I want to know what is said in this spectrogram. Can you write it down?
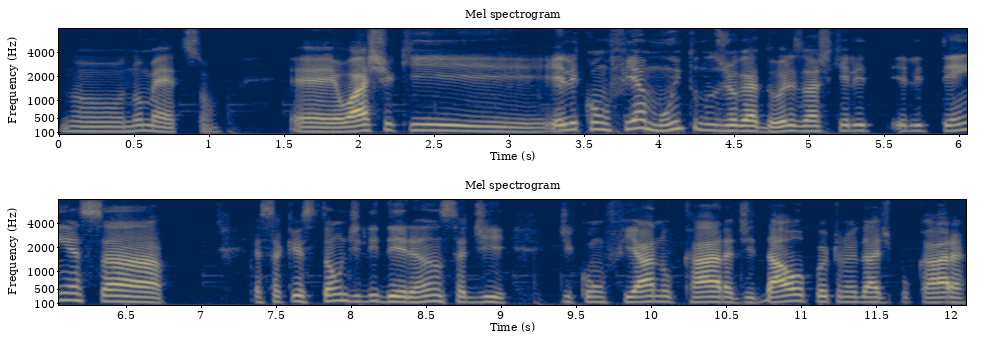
no, no Madison. É, eu acho que ele confia muito nos jogadores, eu acho que ele, ele tem essa essa questão de liderança, de, de confiar no cara, de dar oportunidade pro cara.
